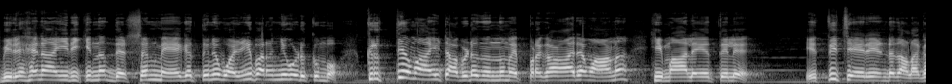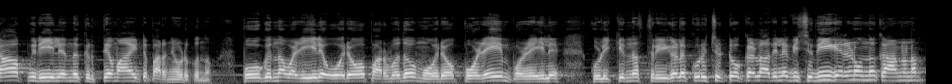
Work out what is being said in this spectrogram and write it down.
വിരഹനായിരിക്കുന്ന ദക്ഷൻ മേഘത്തിന് വഴി പറഞ്ഞു കൊടുക്കുമ്പോൾ കൃത്യമായിട്ട് അവിടെ നിന്നും എപ്രകാരമാണ് ഹിമാലയത്തിൽ എത്തിച്ചേരേണ്ടത് അളകാപുരിയിൽ എന്ന് കൃത്യമായിട്ട് പറഞ്ഞു കൊടുക്കുന്നു. പോകുന്ന വഴിയിൽ ഓരോ പർവതവും ഓരോ പുഴയും പുഴയിൽ കുളിക്കുന്ന സ്ത്രീകളെ കുറിച്ചിട്ടുമൊക്കെയുള്ള അതിലെ വിശദീകരണം ഒന്ന് കാണണം.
